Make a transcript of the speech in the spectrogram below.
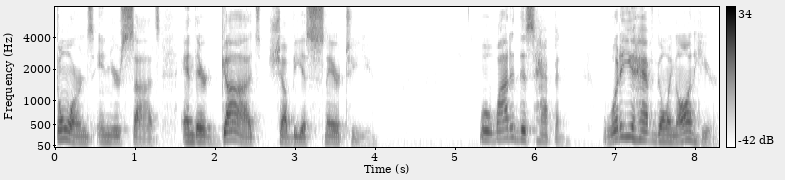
thorns in your sides, and their gods shall be a snare to you. Well, why did this happen? What do you have going on here?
